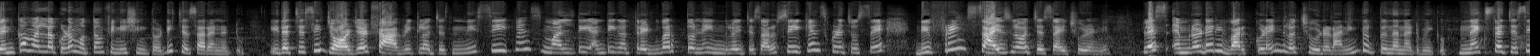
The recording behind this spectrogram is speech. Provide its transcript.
వెనక వల్ల కూడా మొత్తం ఫినిషింగ్ తోటి చేశారన్నట్టు. ఇది వచ్చేసి జార్జెట్ ఫ్యాబ్రిక్లో వచ్చేసింది. సీక్వెన్స్ మల్టీ అంటే ఇక థ్రెడ్ వర్క్తోనే ఇందులో ఇచ్చేసారు సీక్వెన్స్ కూడా చూస్తే డిఫరెంట్ సైజ్లో వచ్చేసాయి చూడండి. ప్లస్ ఎంబ్రాయిడరీ వర్క్ కూడా ఇందులో చూడడానికి దొరుకుతుంది అన్నట్టు మీకు. నెక్స్ట్ వచ్చేసి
